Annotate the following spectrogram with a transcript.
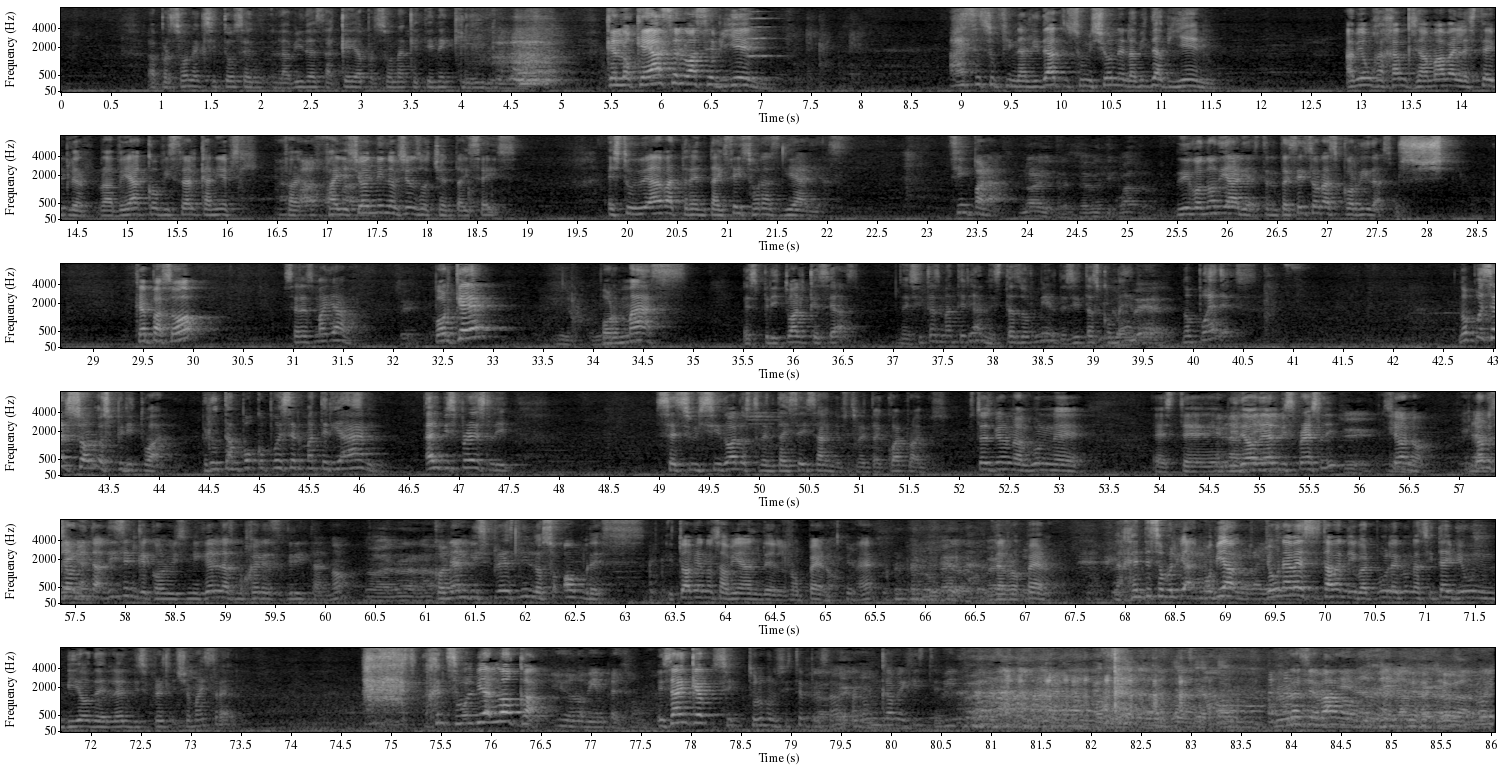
La persona exitosa en la vida es aquella persona que tiene equilibrio. Que lo que hace lo hace bien. Hace su finalidad y su misión en la vida bien. Había un jajam que se llamaba el Stapler, Rabbi Yaakov Israel Kanievski. Fa- falleció en 1986. Estudiaba 36 horas diarias. Sin parar. No, el 24. Digo, no diarias, 36 horas corridas. ¿Qué pasó? Se desmayaba. Sí. ¿Por qué? Por más espiritual que seas, necesitas material, necesitas dormir, necesitas comer. Comer. No puedes. No puede ser solo espiritual, pero tampoco puede ser material. Elvis Presley se suicidó a los 36 años, 34 años. ¿Ustedes vieron algún eh, este, video de. Elvis Presley? Sí. ¿Sí o no? No Las sé ahorita, dicen que con Luis Miguel las mujeres gritan, ¿no? No, no nada. Con Elvis Presley los hombres. Y todavía no sabían del ropero, ¿eh? Ropero, ropero. Del ropero. La gente se volvía, movía. Yo una vez estaba en Liverpool en una cita y vi un video de Elvis Presley, Shema Israel. Se volvía loca. Yo lo vi en persona. ¿Y saben qué? Sí, tú lo conociste en persona. Ah, nunca me dijiste. Me hubieras llevado.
